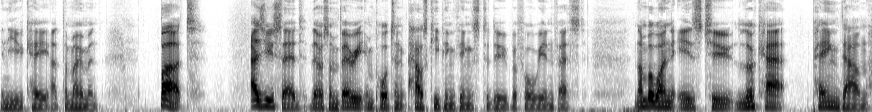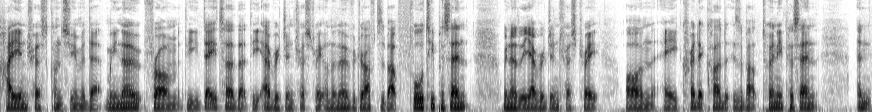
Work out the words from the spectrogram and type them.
in the UK at the moment. But as you said, there are some very important housekeeping things to do before we invest. Number one is to look at paying down high interest consumer debt. We know from the data that the average interest rate on an overdraft is about 40%. We know the average interest rate on a credit card is about 20%. And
